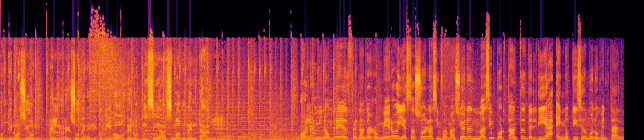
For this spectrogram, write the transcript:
continuación el resumen ejecutivo de Noticias Monumental. Hola, mi nombre es Fernanda Romero y estas son las informaciones más importantes del día en Noticias Monumental.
